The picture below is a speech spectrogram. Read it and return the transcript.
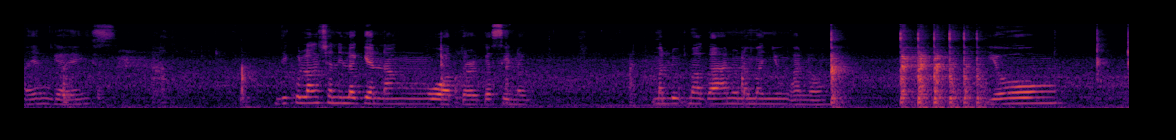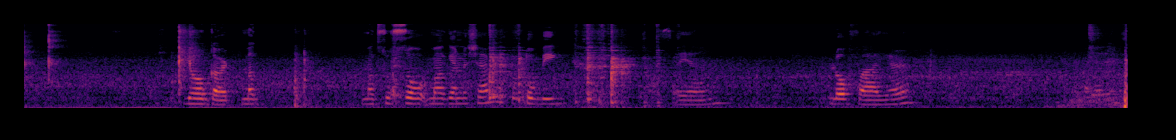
Ayan guys. Hindi ko lang siya nilagyan ng water kasi nag mag-ano naman yung ano yung yogurt. Mag magsuso magano siya magtutubig. So ayan. Low fire. Guys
